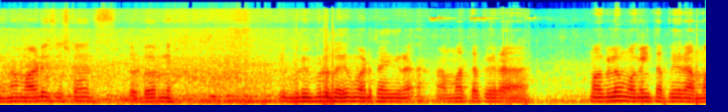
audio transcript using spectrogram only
ಏನೋ ಮಾಡಿ ಸಿಸ್ಟರ್ಸ್ ದೊಡ್ಡವ್ರನ್ನೇ ಇಬ್ಬರಿಬ್ಬರು ಲೈವ್ ಮಾಡ್ತಾ ಇದ್ದೀರಾ? ಅಮ್ಮ ತಪ್ಪಿರ? ಮಗಳು ಮಗಳು ತಪ್ಪಿದ್ರ ಅಮ್ಮ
